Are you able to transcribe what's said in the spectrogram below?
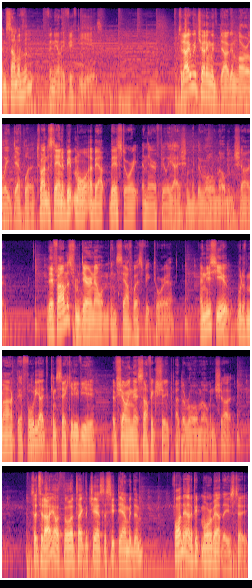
and some of them for nearly 50 years. Today, we're chatting with Doug and Laurelie Depler to understand a bit more about their story and their affiliation with the Royal Melbourne Show. They're farmers from Derrinallum in southwest Victoria and this year would have marked their 48th consecutive year of showing their Suffolk sheep at the Royal Melbourne Show. So today I thought I'd take the chance to sit down with them, find out a bit more about these two,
